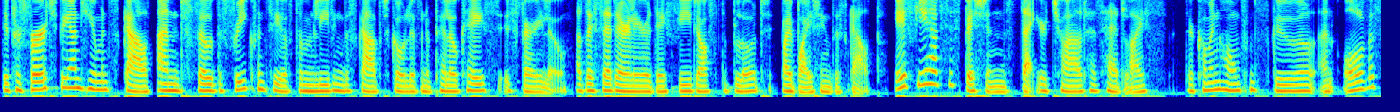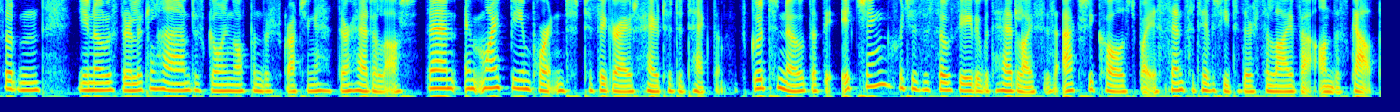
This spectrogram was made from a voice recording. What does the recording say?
They prefer to be on human scalp, and so the frequency of them leaving the scalp to go live in a pillowcase is very low. As I said earlier, they feed off the blood by biting the scalp. If you have suspicions that your child has head lice, they're coming home from school, and all of a sudden you notice their little hand is going up and they're scratching their head a lot, then it might be important to figure out how to detect them. It's good to know that the itching, which is associated with head lice, is actually caused by a sensitivity to their saliva on the scalp.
